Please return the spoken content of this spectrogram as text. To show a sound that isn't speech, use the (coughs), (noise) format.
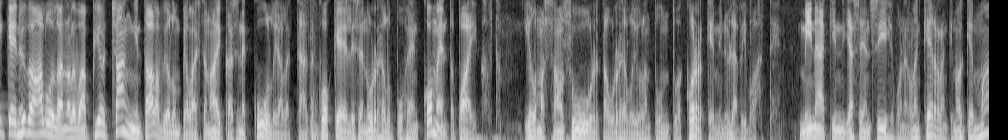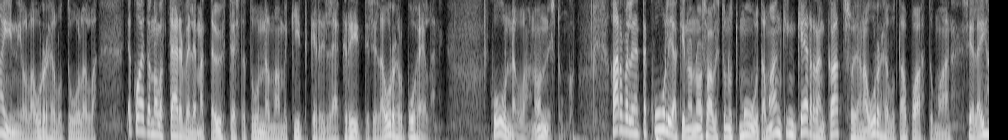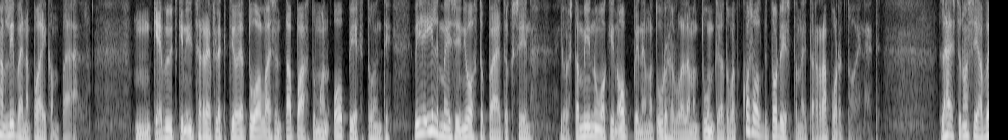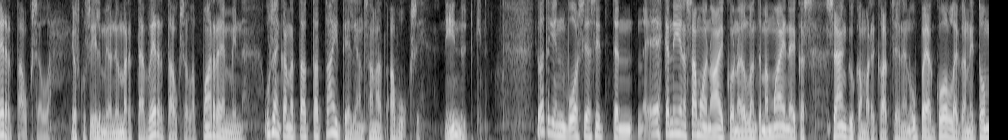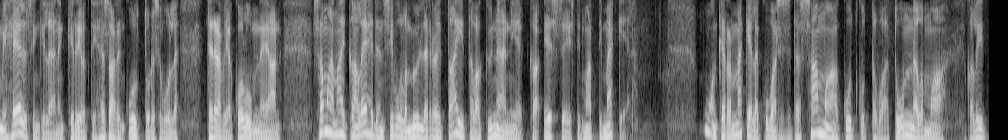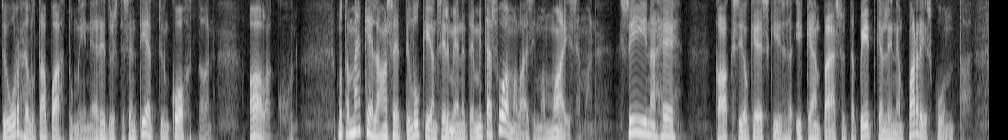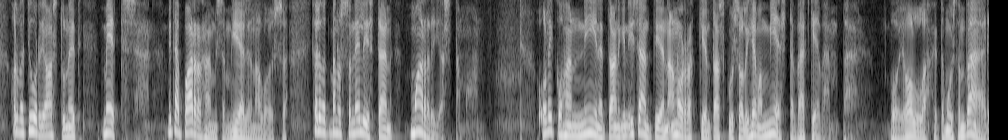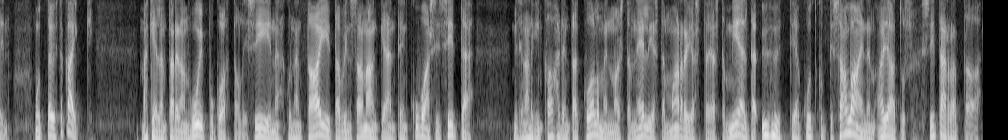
Oikein hyvä aluillaan olevaa Pyeongchangin talviolympialaisten aikaa sinne kuulijalle täältä kokeellisen urheilupuheen komentopaikalta. Ilmassa on suurta urheilujuhlan tuntua korkeimmin ylävivahteen. Minäkin, jäsen Sihvonen, olen kerrankin oikein mainiolla urheilutuulella ja koitan olla tärvelemättä yhteistä tunnelmaamme kitkerillä ja kriittisillä urheilupuheillani. Kuunnellaan, onnistunko? Arvelen, että kuulijakin on osallistunut muutamankin kerran katsojana urheilutapahtumaan siellä ihan livenä paikan päällä. Mm, kevytkin itsereflektio ja tuollaisen tapahtuman objektointi vie ilmeisiin johtopäätöksiin, joista minuakin oppineemmat urheiluelämän tuntijat ovat kosolti todistaneet ja raportoineet. Lähestyn asiaa vertauksella. Joskus ilmiön ymmärtää vertauksella paremmin. Usein kannattaa ottaa taiteilijan sanat avuksi, niin nytkin joitakin vuosia sitten, ehkä niinä samoina aikoina, jolloin tämä maineikas sänkykamarikatseinen upea kollegani Tommi Helsinkiläinen kirjoitti Hesarin kulttuurisivuille teräviä kolumnejaan. Samaan aikaan lehden sivulla mylleröi taitava kynäniekka esseisti Matti Mäkelä. Muuan kerran Mäkelä kuvasi sitä samaa kutkuttavaa tunnelmaa, joka liittyy urheilutapahtumiin ja erityisesti sen tiettyyn kohtaan, alkuun. Mutta Mäkelä asetti lukijan silmien eteen mitä suomalaisimman maiseman. Siinä he, kaksi jo keski-ikään päässyttä pitkän linjan pariskuntaa, olivat juuri astuneet metsään, mitä parhaimmissa mielenaloissa. He olivat menossa nelistään marjastamaan. Olikohan niin, että ainakin isäntien anorakkien taskuissa oli hieman miestä väkevämpää? Voi olla, että muistan väärin, mutta yhtä kaikki. Mäkelän tarinan huippukohta oli siinä, kun hän taitavin sanankäänteen kuvasi sitä, miten ainakin kahden tai kolmen noista neljästä marjastajasta mieltä yhytti ja kutkutti salainen ajatus sitä rataa,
